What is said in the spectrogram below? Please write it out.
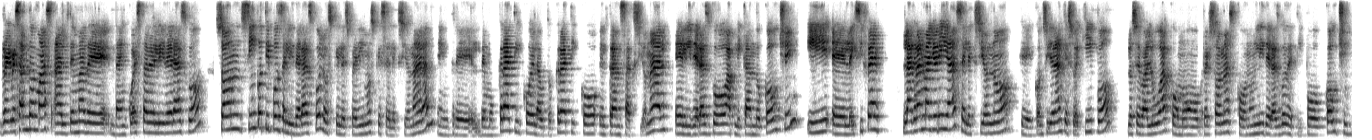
Regresando más al tema de la encuesta de liderazgo, son cinco tipos de liderazgo los que les pedimos que seleccionaran entre el democrático, el autocrático, el transaccional, el liderazgo aplicando coaching y el laissez-faire. La gran mayoría seleccionó que consideran que su equipo los evalúa como personas con un liderazgo de tipo coaching.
